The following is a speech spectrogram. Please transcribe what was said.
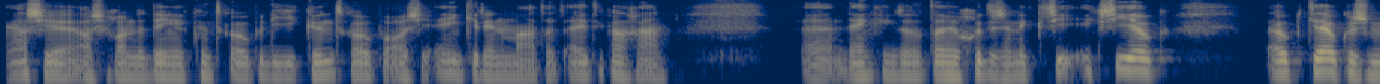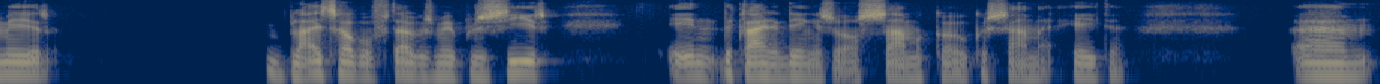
als, je, als je gewoon de dingen kunt kopen die je kunt kopen als je één keer in de maand uit eten kan gaan, uh, denk ik dat dat heel goed is. En ik zie, ik zie ook, ook telkens meer blijdschap of telkens meer plezier in de kleine dingen, zoals samen koken, samen eten. Um,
